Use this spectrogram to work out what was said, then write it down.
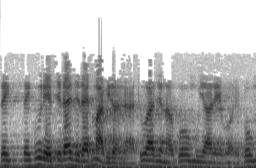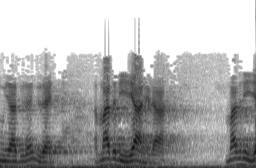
စိတ်စိတ်ကူးတွေဖြစ်တိုင်းဖြစ်တိုင်းမှတ်ပြီးတော့နေတာအထူးအားဖြင့်တော့ကိုယ်မူရာတွေပေါ့ကိုယ်မူရာပြတိုင်းပြတိုင်းအမှတ်တတိရနေတာအမှတ်တတိရ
